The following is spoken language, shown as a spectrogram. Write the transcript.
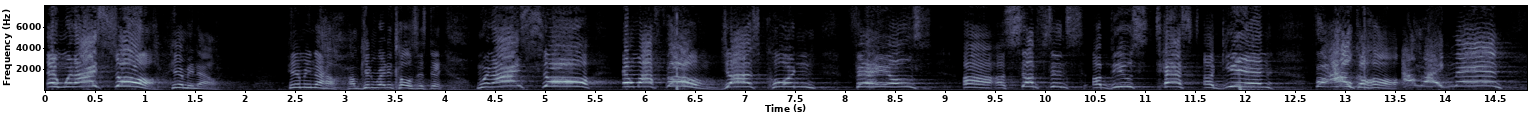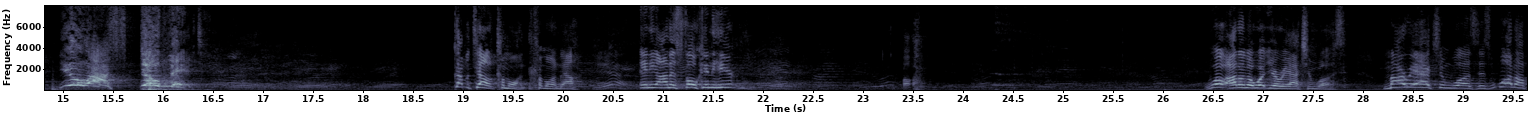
And when I saw, hear me now, Hear me now. I'm getting ready to close this thing. When I saw on my phone, Josh Gordon fails uh, a substance abuse test again for alcohol, I'm like, man, you are stupid. Come tell, come on, come on now. Any honest folk in here? Well, I don't know what your reaction was. My reaction was, is what a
